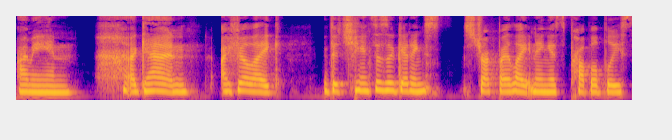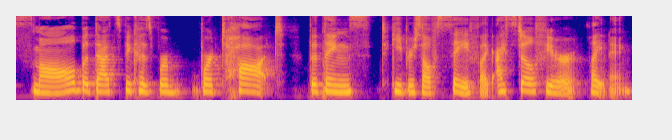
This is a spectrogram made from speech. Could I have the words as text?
I mean, again, I feel like the chances of getting s- struck by lightning is probably small, but that's because we're we're taught the things to keep yourself safe. Like I still fear lightning.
